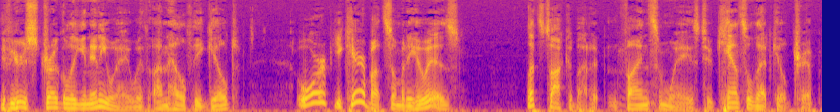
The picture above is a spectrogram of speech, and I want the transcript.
If you're struggling in any way with unhealthy guilt, or you care about somebody who is, let's talk about it and find some ways to cancel that guilt trip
